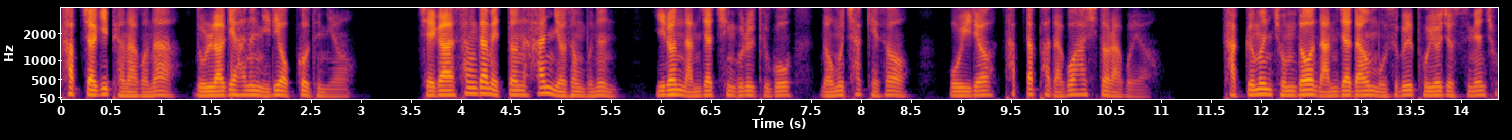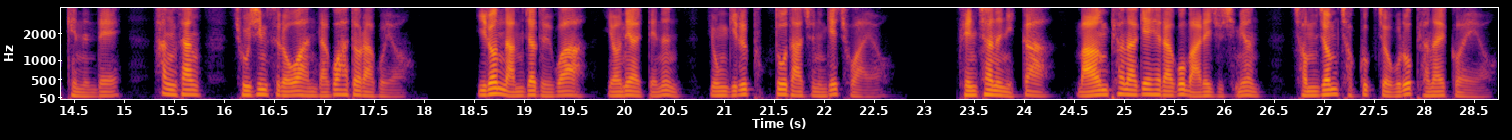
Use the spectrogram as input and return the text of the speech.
갑자기 변하거나 놀라게 하는 일이 없거든요. 제가 상담했던 한 여성분은 이런 남자친구를 두고 너무 착해서 오히려 답답하다고 하시더라고요. 가끔은 좀 더 남자다운 모습을 보여줬으면 좋겠는데 항상 조심스러워 한다고 하더라고요. 이런 남자들과 연애할 때는 용기를 북돋아 주는 게 좋아요. 괜찮으니까 마음 편하게 해라고 말해주시면 점점 적극적으로 변할 거예요.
